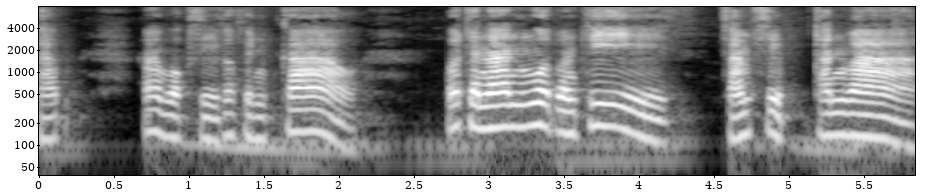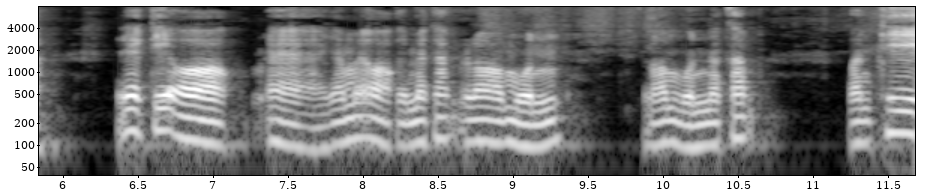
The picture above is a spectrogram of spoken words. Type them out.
ครับห้าบวกสี่ก็เป็นเก้าเพราะฉะนั้นงวดวันที่สามสิบธันวา เลขที่ออกอ่ายังไม่ออกเห็นไหมครับรอหมุนรอหมุนนะครับ วันที่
